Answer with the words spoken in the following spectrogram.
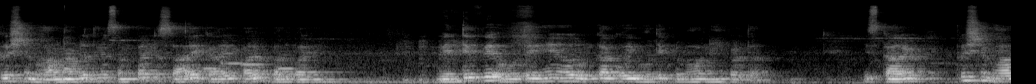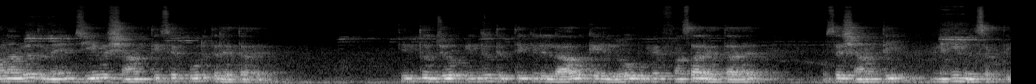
कृष्ण भावनामृत में संपन्न सारे कार्य परम पद पर हैं। वे दिव्य होते हैं और उनका कोई भौतिक प्रभाव नहीं पड़ता। इस कारण कृष्ण भावनामृत में जीव शांति से पूरित रहता है। किंतु जो इंद्र तृप्ति के लिए लाभ के लोभ में फंसा रहता है, उसे शांति नहीं मिल सकती।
